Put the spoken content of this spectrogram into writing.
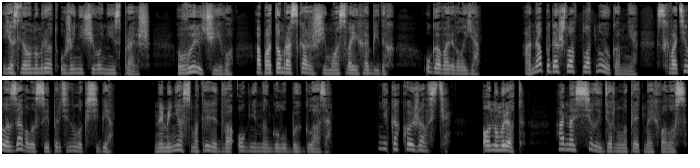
Если он умрет, уже ничего не исправишь. Вылечи его, а потом расскажешь ему о своих обидах, — уговаривала я. Она подошла вплотную ко мне, схватила за волосы и притянула к себе. На меня смотрели два огненно-голубых глаза. Никакой жалости. Он умрет. Она силой дернула прядь моих волос.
